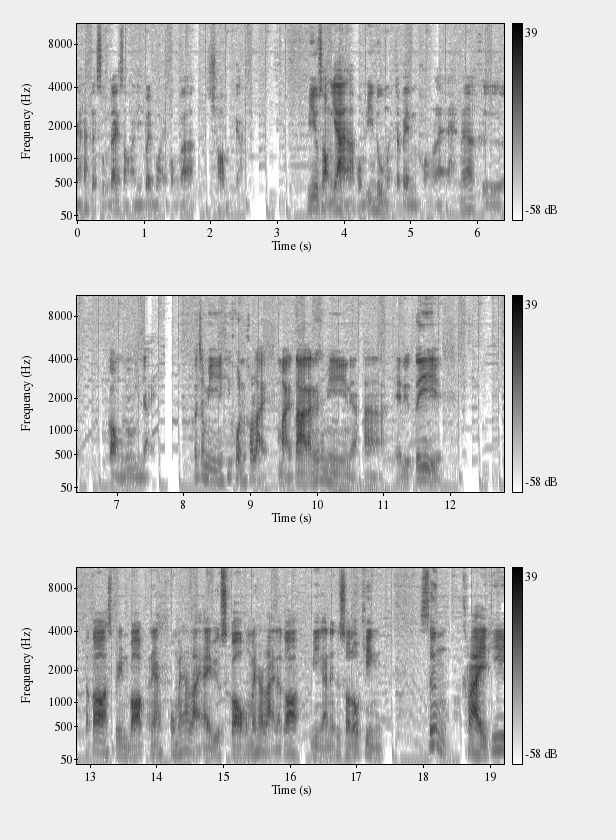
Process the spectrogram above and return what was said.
นะ ถ้าเกิดสุ่มได้ 2 อันนี้บ่อยๆ ผมก็ชอบเหมือนกัน มีอยู่ 2 อย่างครับผมที่ดูเหมือนจะเป็นของแร่นั่นก็คือกล่องรูนใหญ่ ก็จะมีที่คนเขาหลายหมายตากันก็จะมีเนี่ยอ่าเอดิตี้แล้วก็ Sprint Box อันเนี้ยคงไม่เท่าไหร่ I Will Score คงไม่เท่าไหร่ แล้วก็มีอีกอันหนึงคือ Solo King ซึ่งใครที่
